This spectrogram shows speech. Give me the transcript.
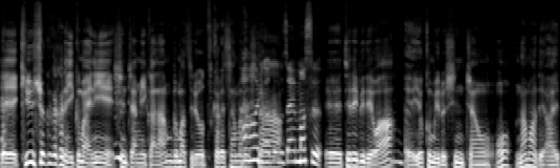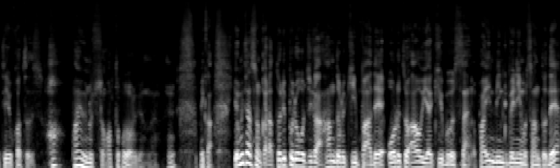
えー給食係に行く前に、しんちゃんみーか南部祭りお疲れ様でした。りがとうございます。えーテレビでは、えーよく見るしんちゃんを生で会えてよかったです。はまゆのちさん会ったことあるけどね。えまいいか。読谷村からトリプル王子がハンドルキーパーで、俺と青い野球ブースさん、ファインディングベニームさんとで、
